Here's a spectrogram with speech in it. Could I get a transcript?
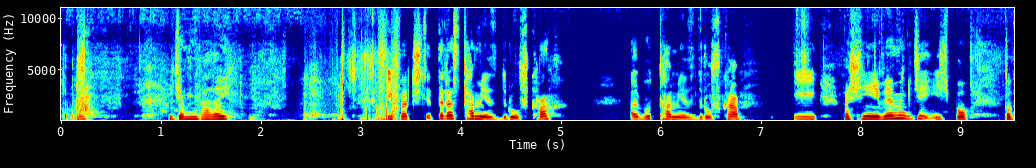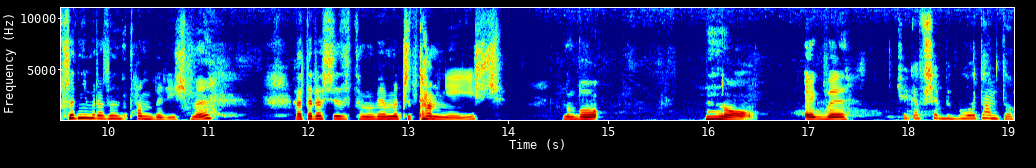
Dobra. Idziemy dalej. I patrzcie, teraz tam jest dróżka. Albo tam jest dróżka. I właśnie nie wiemy, gdzie iść, bo poprzednim razem tam byliśmy. A teraz się zastanawiamy, czy tam nie iść. No bo no, jakby, Ciekawsze by było tamto.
